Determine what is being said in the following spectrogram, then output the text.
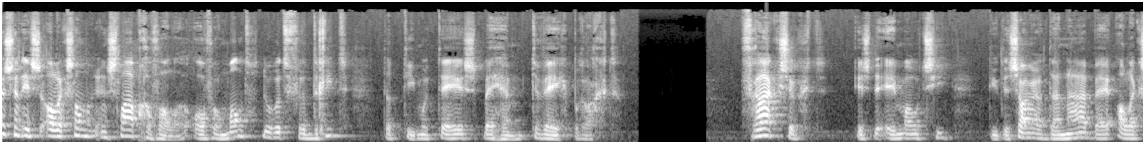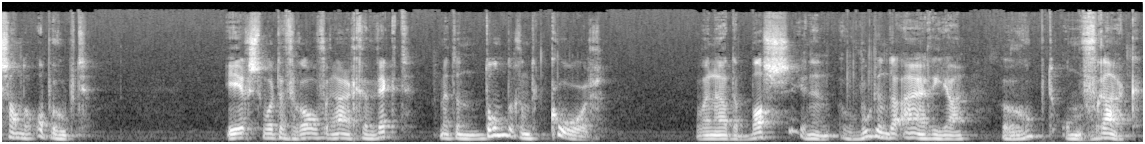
Intussen is Alexander in slaap gevallen, overmand door het verdriet dat Timotheus bij hem teweegbracht. Wraakzucht is de emotie die de zanger daarna bij Alexander oproept. Eerst wordt de veroveraar gewekt met een donderend koor, waarna de bas in een woedende aria roept om wraak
